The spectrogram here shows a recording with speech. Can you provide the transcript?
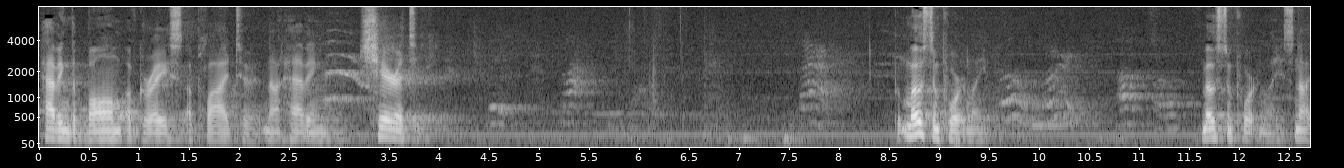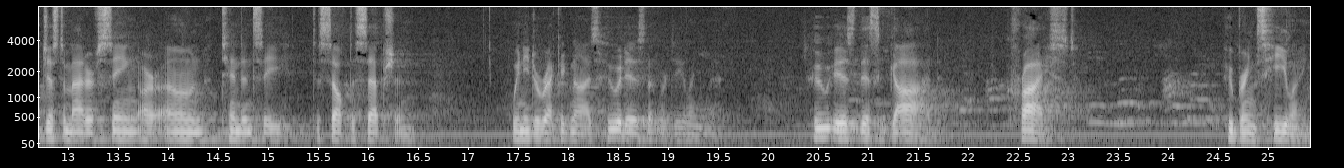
having the balm of grace applied to it, not having charity. But most importantly, most importantly, it's not just a matter of seeing our own tendency to self deception. We need to recognize who it is that we're dealing with. Who is this God, Christ, who brings healing,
